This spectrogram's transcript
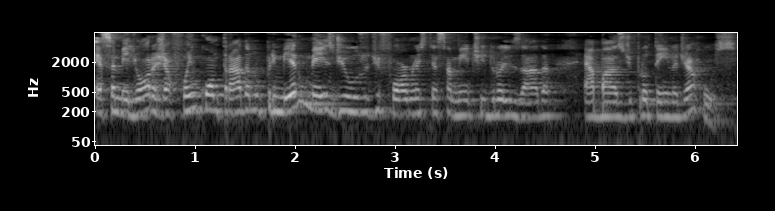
essa melhora já foi encontrada no primeiro mês de uso de fórmula extensamente hidrolisada à base de proteína de arroz.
